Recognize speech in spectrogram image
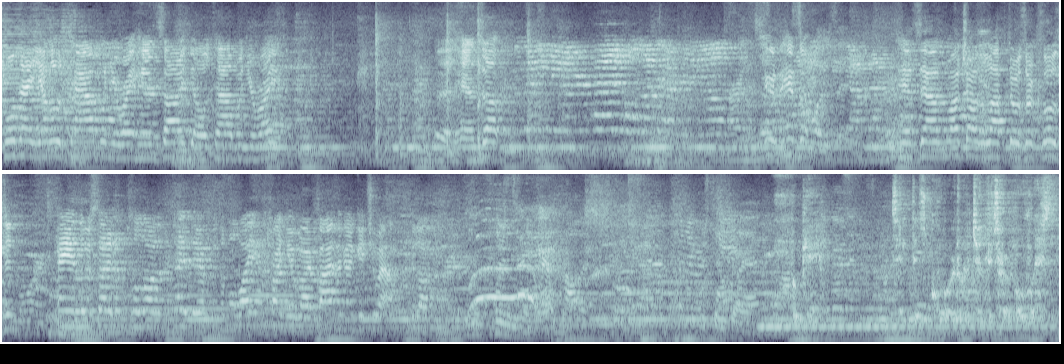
Pull that yellow tab on your right hand side. Yellow tab on your right. Good. Hands up. Hands down. Watch out. The left doors are closing. Hey, loose items. Hold on tight there. Put them away in front of you. By five, they're gonna get you out. Good luck. Okay, take this corridor to the turbo lift,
